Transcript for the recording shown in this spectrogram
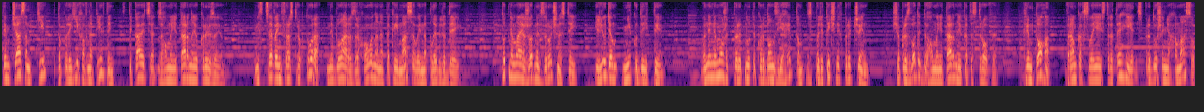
Тим часом ті, хто переїхав на південь, стикаються з гуманітарною кризою. Місцева інфраструктура не була розрахована на такий масовий наплив людей. Тут немає жодних зручностей, і людям нікуди йти. Вони не можуть перетнути кордон з Єгиптом з політичних причин, що призводить до гуманітарної катастрофи. Крім того, в рамках своєї стратегії з придушення Хамасу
